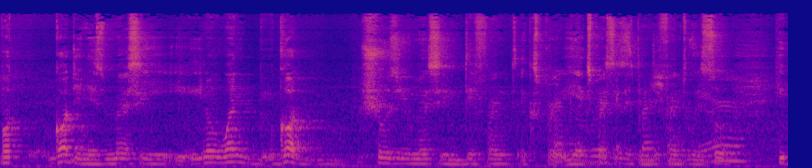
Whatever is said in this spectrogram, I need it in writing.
but God in His mercy, you know, when God shows you mercy in different expre- He expresses it in different ways. So he,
